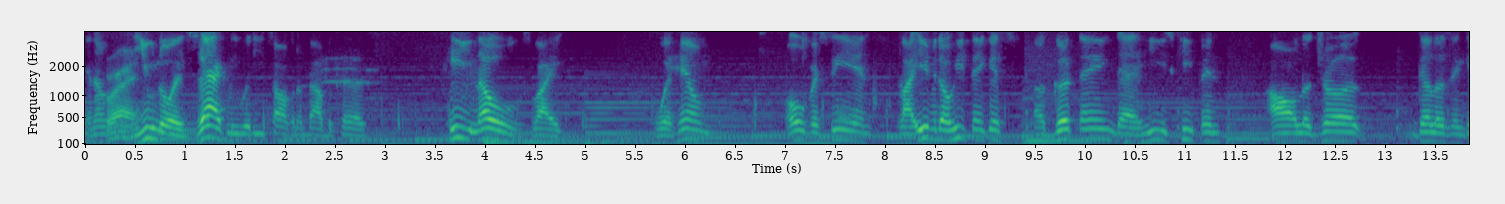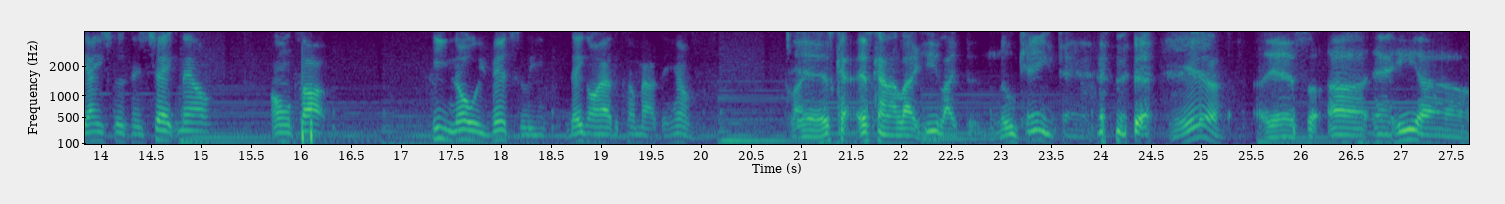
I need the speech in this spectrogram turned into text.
You know, right. you know exactly what he's talking about because he knows, like, with him overseeing, like, even though he think it's a good thing that he's keeping all the drug dealers and gangsters in check now, on top, he know eventually they gonna have to come out to him. Like, yeah, it's it's kind of like he like the new kingpin. yeah, yeah. So, uh, and he, uh,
